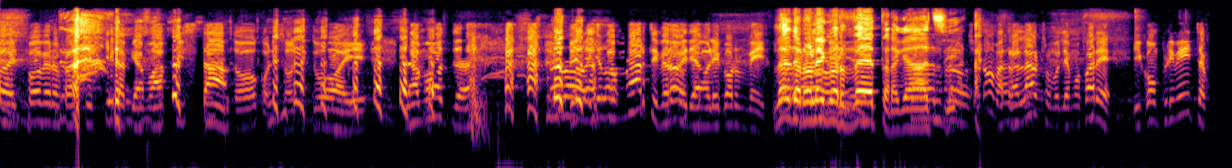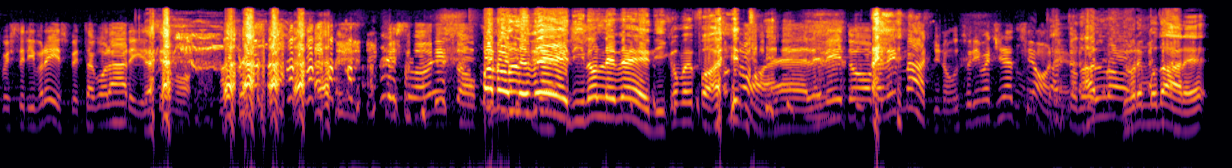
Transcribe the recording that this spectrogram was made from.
io e io il povero Franceschino abbiamo acquistato con i soldi tuoi la mod no, degli glielo- Aston Martin, però vediamo le corvette. Vedono le corvette, ragazzi. Cioè, no, ma tra l'altro vogliamo fare i complimenti a queste livree spettacolari che stiamo in questo momento. Ma non le vedi, non le vedi, come fai? No, eh, le vedo, me le immagino, con un'immaginazione. Dov- dovremmo dare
